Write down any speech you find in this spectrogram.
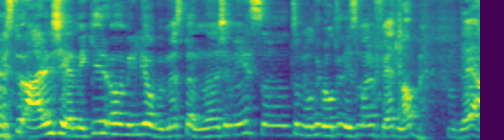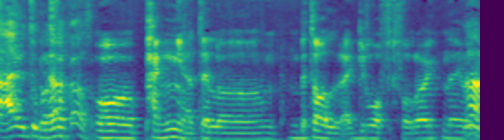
hvis du er en kjemiker og vil jobbe med spennende kjemi, så, så må du gå til de som har en fet lab. Det er Ja, tobakksfolka, altså. og penger til å betale deg grovt for det òg. Det, er Ja.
